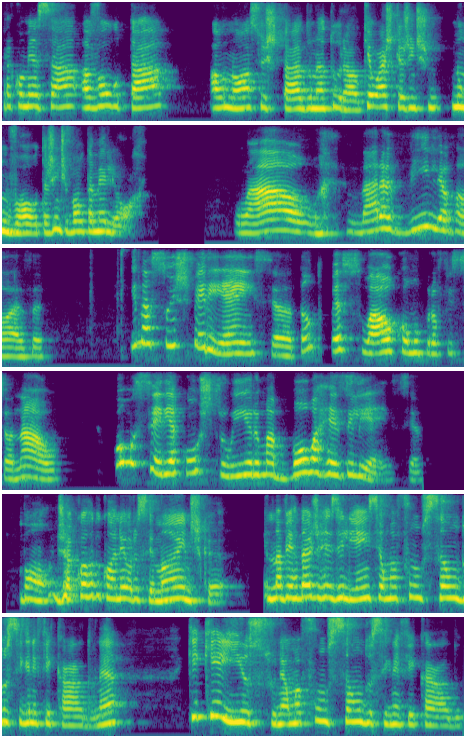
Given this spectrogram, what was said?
para começar a voltar ao nosso estado natural, que eu acho que a gente não volta, a gente volta melhor. Uau! Maravilha, Rosa! E na sua experiência, tanto pessoal como profissional, como seria construir uma boa resiliência? Bom, de acordo com a neurosemântica, na verdade, resiliência é uma função do significado, né? O que, que é isso, né? Uma função do significado.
